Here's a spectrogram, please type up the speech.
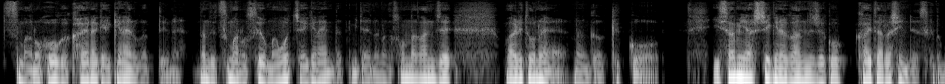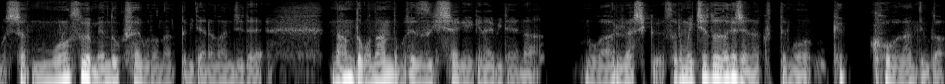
妻の方が変えなきゃいけないのかっていうね、なんで妻の背を守っちゃいけないんだみたいな、なんかそんな感じで、割とね、なんか結構、勇み足的な感じでこう書いたらしいんですけども、したらものすごいめんどくさいことになったみたいな感じで、何度も何度も手続きしなきゃいけないみたいなのがあるらしく、それも一度だけじゃなくても、結構、なんていうか、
